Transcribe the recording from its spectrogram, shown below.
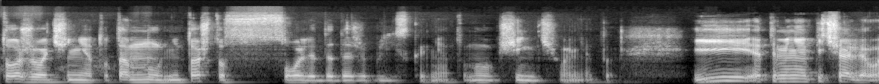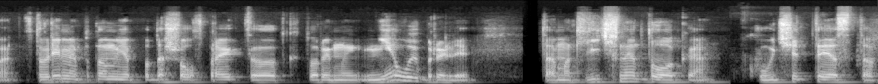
тоже очень нету. Там, ну, не то, что SOLID а даже близко нету, ну, вообще ничего нету. И это меня печалило. В то время потом я подошел в проект, который мы не выбрали. Там отличная дока, куча тестов,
